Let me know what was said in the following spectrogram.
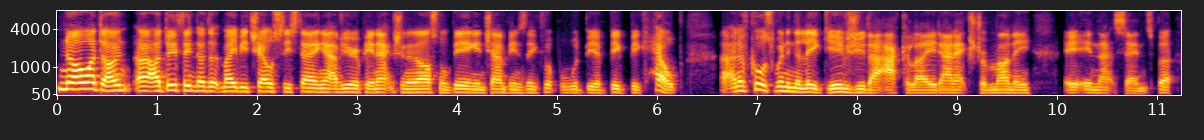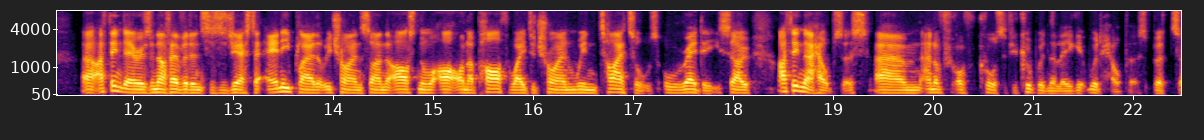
No, I don't. Uh, I do think though that maybe Chelsea staying out of European action and Arsenal being in Champions League football would be a big, big help. Uh, and of course, winning the league gives you that accolade and extra money in, in that sense. But uh, I think there is enough evidence to suggest that any player that we try and sign that Arsenal are on a pathway to try and win titles already. So I think that helps us. Um, and of, of, course, if you could win the league, it would help us. But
